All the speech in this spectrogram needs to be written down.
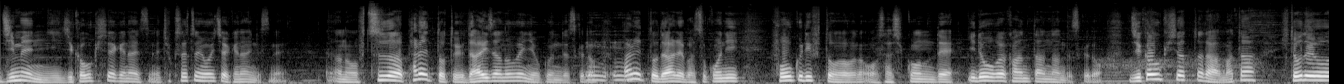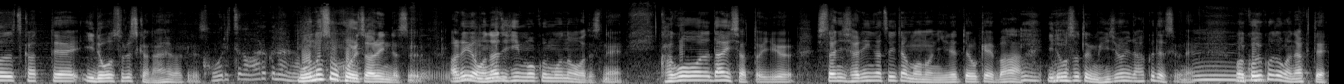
地面に直置きしちゃいけないですね。直接に置いちゃいけないんですね。あの普通はパレットという台座の上に置くんですけど、ええ、パレットであればそこにフォークリフトを差し込んで移動が簡単なんですけど直置きしちゃったらまた一人手を使って移動するしかないわけです。効率が悪くなる、ね、ものすごく効率悪いんです、あるいは同じ品目のものをですねカゴ台車という下に車輪がついたものに入れておけば、移動する時も非常に楽ですよね、まあ、こういうことがなくて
